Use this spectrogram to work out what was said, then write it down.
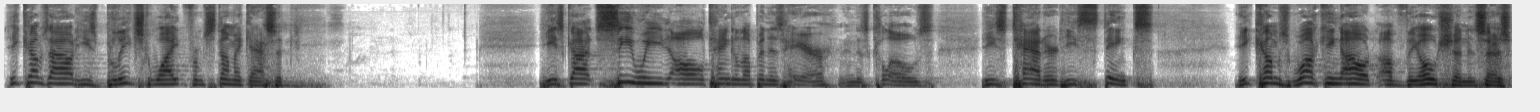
He comes out, he's bleached white from stomach acid. He's got seaweed all tangled up in his hair and his clothes. He's tattered, he stinks. He comes walking out of the ocean and says,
